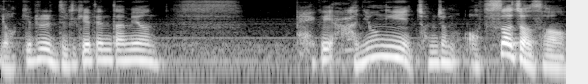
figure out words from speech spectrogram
여기를 늘게 된다면 백의 안형이 점점 없어져서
